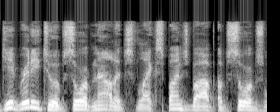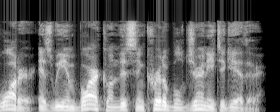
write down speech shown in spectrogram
Get ready to absorb knowledge like SpongeBob absorbs water as we embark on this incredible journey together.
